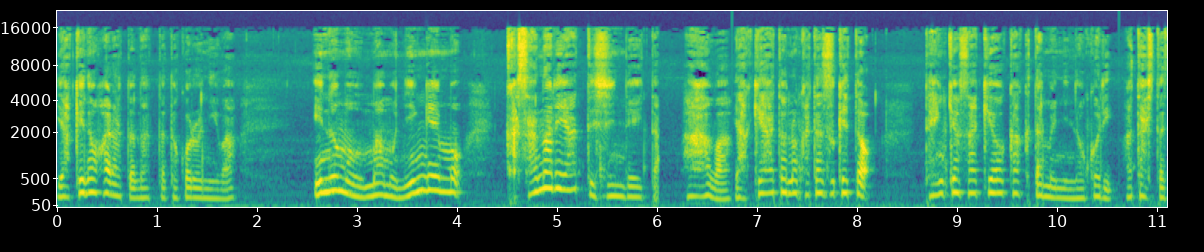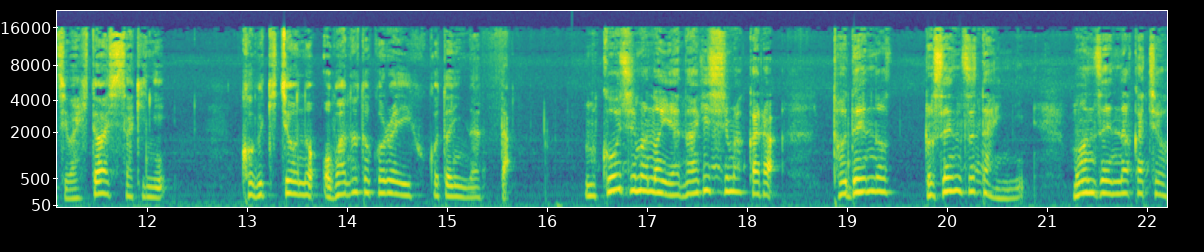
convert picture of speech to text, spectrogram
焼け野原となったところには犬も馬も人間も重なり合って死んでいた。母は焼け跡の片付けと転居先を書くために残り私たちは一足先に小引町のおばのところへ行くことになった。向島の柳島から都電の路線伝いに門前仲町を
